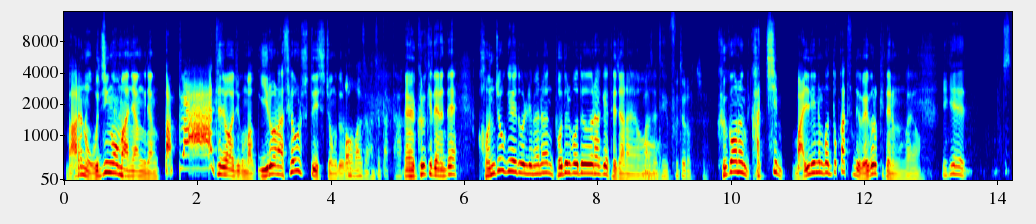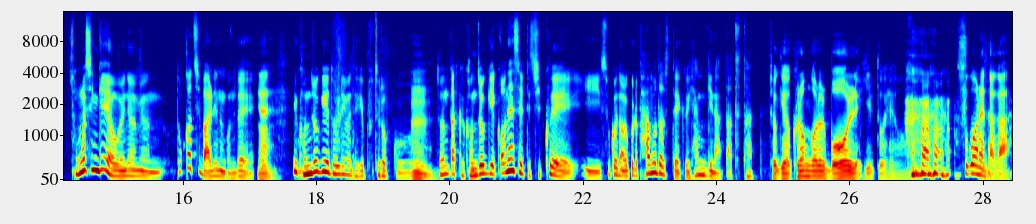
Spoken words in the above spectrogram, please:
마른 오징어 마냥 그냥 빳빳해져가지고 막 일어나 세울 수도 있을 정도로. 어, 맞아. 완전 딱딱. 네, 그렇게 되는데 건조기에 돌리면은 보들보들하게 되잖아요. 맞아. 되게 부드럽죠. 그거는 같이 말리는 건 똑같은데 왜 그렇게 되는 건가요? 이게 정말 신기해요. 왜냐하면 똑같이 말리는 건데 예. 이 건조기에 돌리면 되게 부드럽고 음. 저는 딱 그 건조기에 꺼냈을 때 직후에 이 수건에 얼굴을 파묻었을 때 그 향기나 따뜻한 저기요, 그런 거를 뭘 얘기를 또 해요. 수건에다가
